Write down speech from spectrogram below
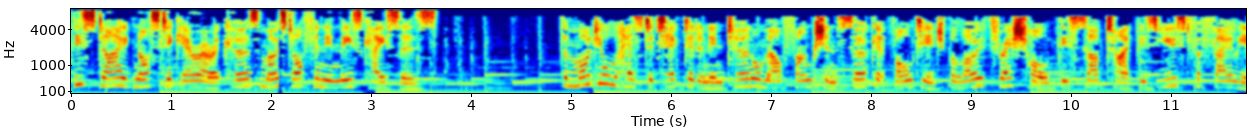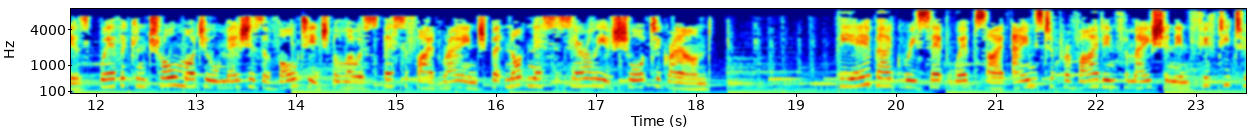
This diagnostic error occurs most often in these cases. The module has detected an internal malfunction circuit voltage below threshold This subtype is used for failures, where the control module measures a voltage below a specified range but not necessarily a short to ground. The Airbag Reset website aims to provide information in 52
